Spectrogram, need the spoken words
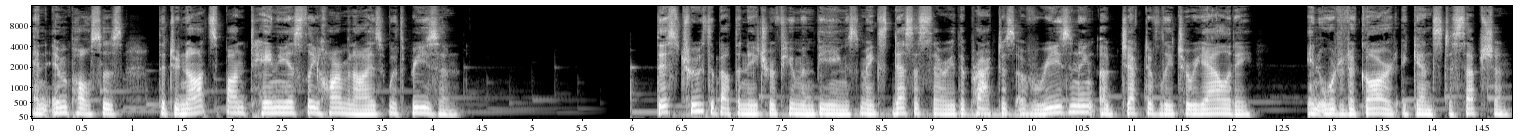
and impulses that do not spontaneously harmonize with reason. This truth about the nature of human beings makes necessary the practice of reasoning objectively to reality in order to guard against deception.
